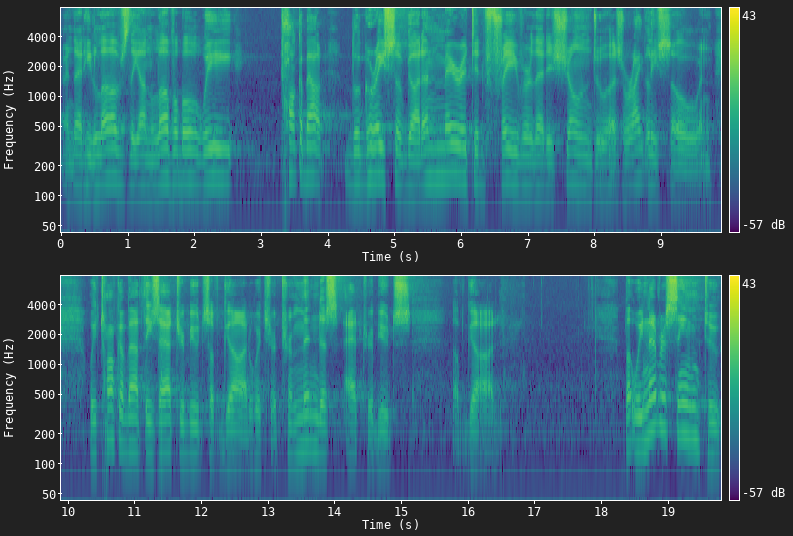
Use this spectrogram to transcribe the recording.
and that He loves the unlovable. We talk about the grace of God, unmerited favor that is shown to us, rightly so. And we talk about these attributes of God, which are tremendous attributes of God. But we never seem to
